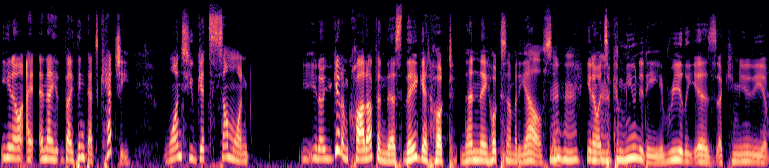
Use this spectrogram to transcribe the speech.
you know i and i but i think that's catchy once you get someone you know you get them caught up in this they get hooked then they hook somebody else. And you know it's a community. It really is a community of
